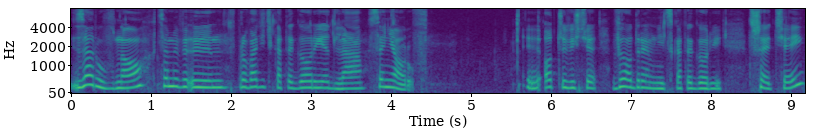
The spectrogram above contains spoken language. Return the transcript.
Zarówno chcemy y, wprowadzić kategorię dla seniorów. Y, Oczywiście wyodrębnić z kategorii trzeciej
